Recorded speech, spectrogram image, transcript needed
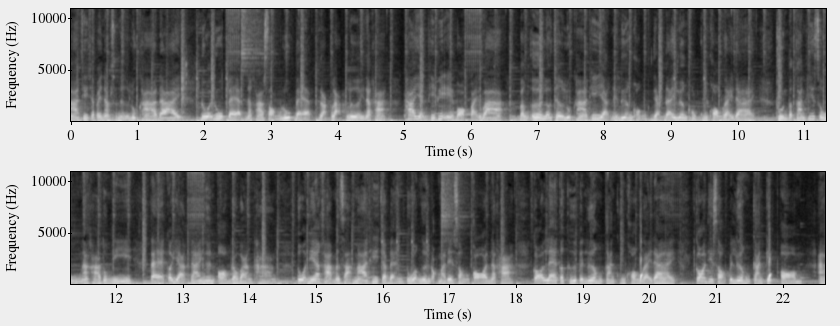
มารถที่จะไปนำเสนอลูกค้าได้ด้วยรูปแบบนะคะสองรูปแบบหลักๆ เลยนะคะ ถ้าอย่างที่พี่เอ๋บอกไปว่าบังเอิญเราเจอลูกค้าที่อยากในเรื่องของอยากได้เรื่องของคุ้มครองรายได้ ทุนประกันที่สูงนะคะ ตรงนี้แต่ก็อยากได้เงินออมระหว่างทาง ตัวนี้ค่ะมันสามารถที่จะแบ่งตัวเงินออกมาได้ 2 ก้อนนะคะ ก้อนแรกก็คือเป็นเรื่องของการคุ้มครองรายได้ ก้อนที่ 2 เป็นเรื่องของการเก็บออมอะ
